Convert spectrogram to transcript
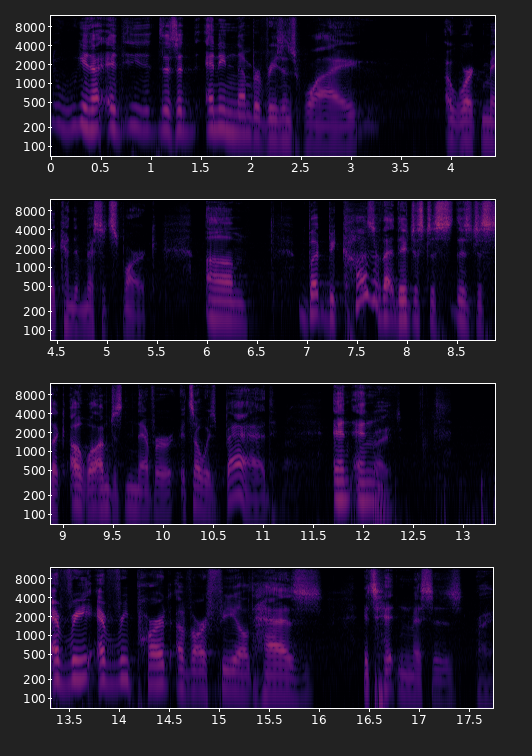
You know, it, it, there's a, any number of reasons why a work may kind of miss its mark. Um, but because of that, they just, just there's just like, oh well, I'm just never. It's always bad, and and Right. Every every part of our field has its hit and misses, Right.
